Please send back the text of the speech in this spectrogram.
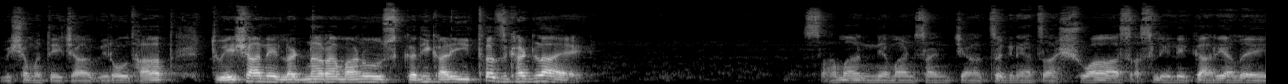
विषमतेच्या विरोधात द्वेषाने लढणारा माणूस कधी काळी इथंच घडलाय? सामान्य माणसांच्या जगण्याचा श्वास असलेले कार्यालय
